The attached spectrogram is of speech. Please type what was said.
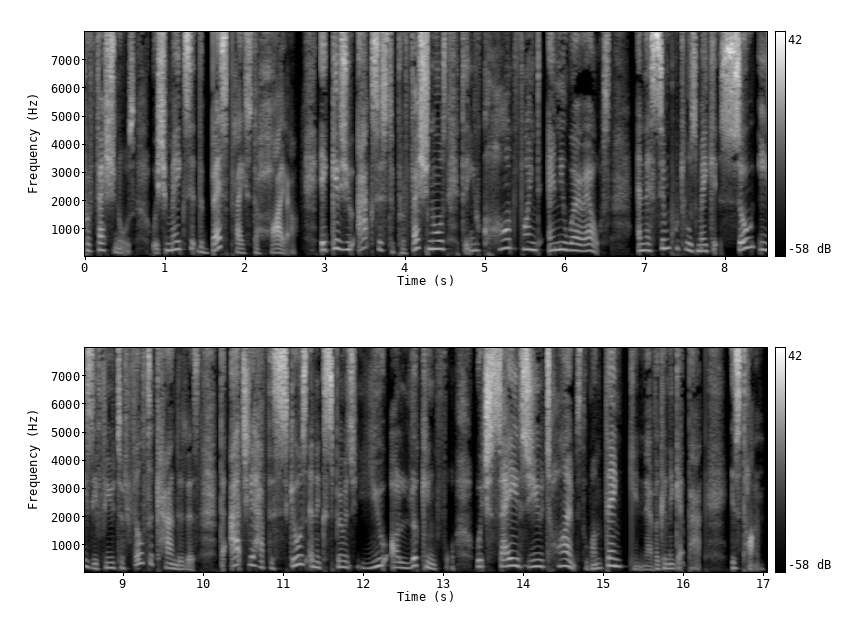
professionals, which makes it the best place to hire. It gives you access to professionals that you can't find anywhere else. And their simple tools make it so easy for you to filter candidates that actually have the skills and experience you are looking for, which saves you time. It's the one thing you're never going to get back is time.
